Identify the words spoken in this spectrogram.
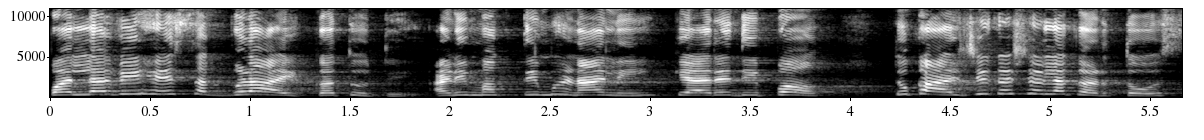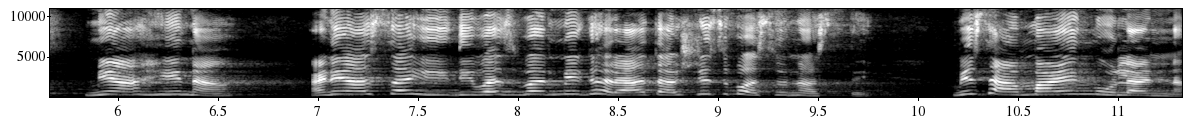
पल्लवी हे सगळं ऐकत होती आणि मग ती म्हणाली की अरे दीपक तू काळजी कशाला करतोस? मी आहे ना. आणि असंही दिवसभर मी घरात अशीच बसून असते. मी सांभाळेन मुलांना.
